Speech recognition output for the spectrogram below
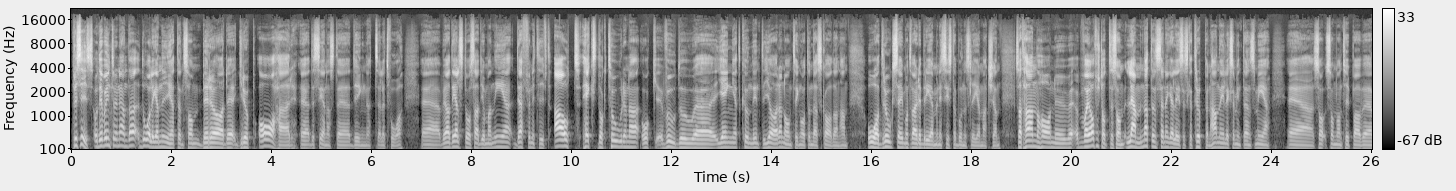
Precis, och det var inte den enda dåliga nyheten som berörde Grupp A här eh, det senaste dygnet eller två. Eh, vi har dels då Sadio Mané definitivt out, häxdoktorerna och voodoo-gänget kunde inte göra någonting åt den där skadan han ådrog sig mot Werder Bremen i sista Bundesliga-matchen. Så att han har nu, vad jag har förstått det som, lämnat den senegalesiska truppen. Han är liksom inte ens med eh, som någon typ av eh,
